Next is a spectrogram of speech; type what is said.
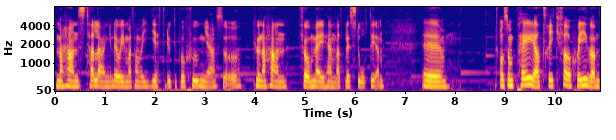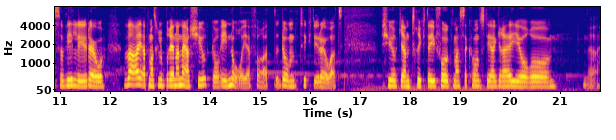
med hans talang då i och med att han var jätteduktig på att sjunga så kunde han få Mayhem att bli stort igen. Eh, och som PR-trick för skivan så ville ju då Varg att man skulle bränna ner kyrkor i Norge för att de tyckte ju då att kyrkan tryckte i folk massa konstiga grejer och ja,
